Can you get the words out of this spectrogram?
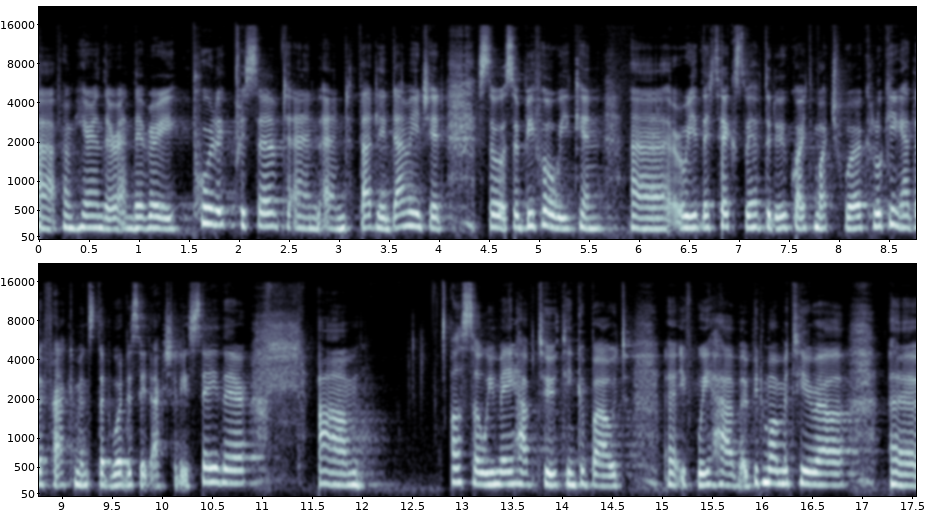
uh, from here and there, and they're very poorly preserved and and badly damaged. So, so before we can uh, read the text, we have to do quite much work looking at the fragments that what does it actually say there. Um, also we may have to think about uh, if we have a bit more material uh,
